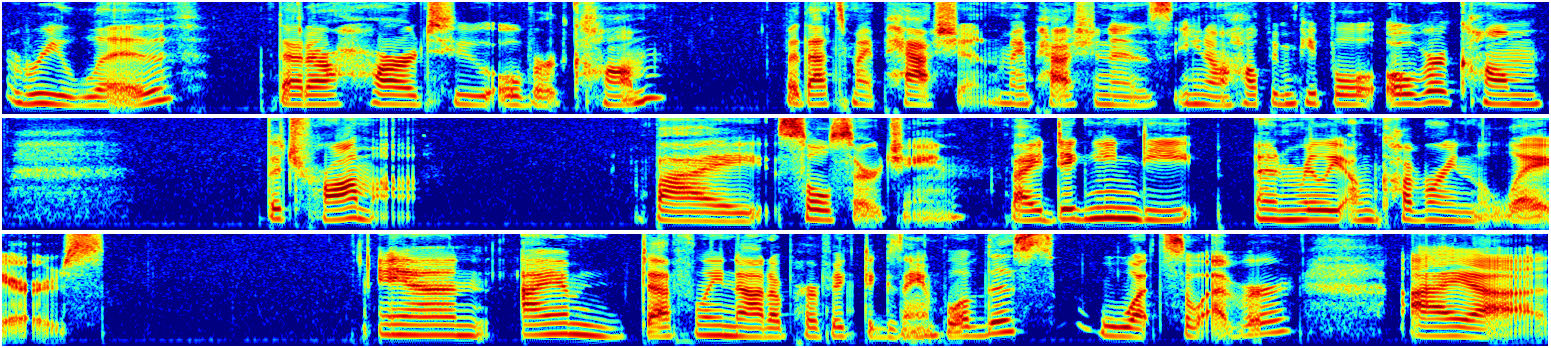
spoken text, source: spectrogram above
relive that are hard to overcome. But that's my passion. My passion is, you know, helping people overcome the trauma by soul searching, by digging deep and really uncovering the layers. And I am definitely not a perfect example of this whatsoever. I uh,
